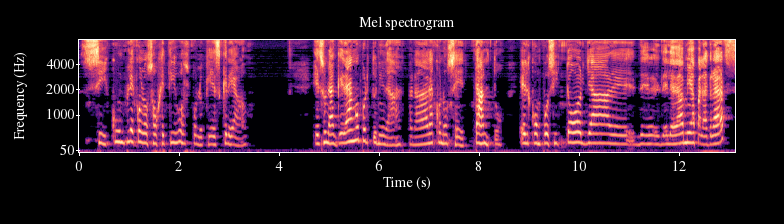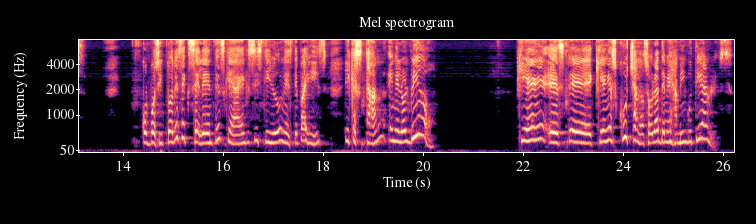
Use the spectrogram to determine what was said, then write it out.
si cumple con los objetivos por lo que es creado, es una gran oportunidad para dar a conocer tanto el compositor ya de, la edad mía para atrás, compositores excelentes que han existido en este país y que están en el olvido. ¿Quién, este, ¿quién escucha las obras de Benjamín Gutiérrez?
